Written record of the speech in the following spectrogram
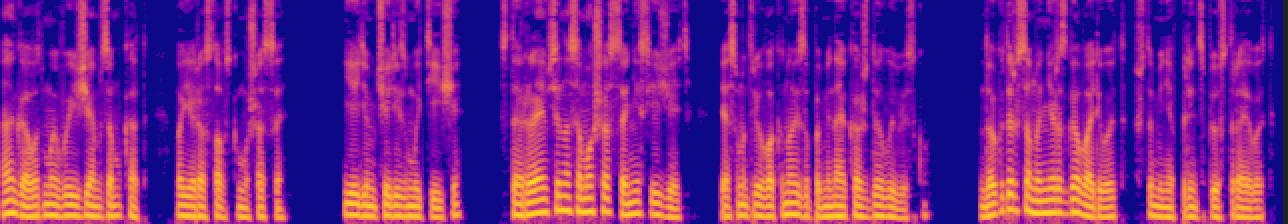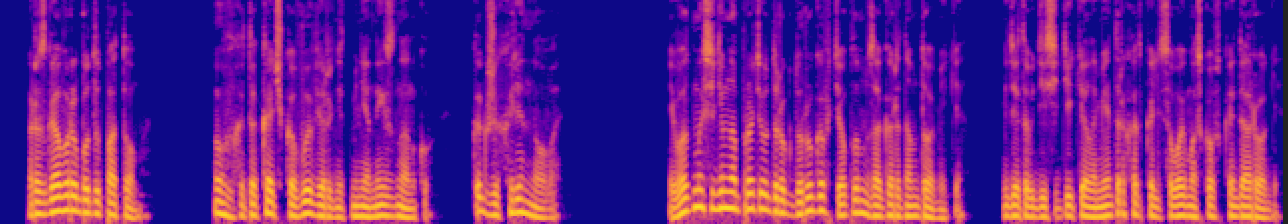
Ага, вот мы выезжаем за МКАД по Ярославскому шоссе. Едем через Мытище. Стараемся на само шоссе не съезжать. Я смотрю в окно и запоминаю каждую вывеску. Доктор со мной не разговаривает, что меня в принципе устраивает. Разговоры будут потом. Ух, эта качка вывернет меня наизнанку. Как же хреново. И вот мы сидим напротив друг друга в теплом загородном домике, где-то в десяти километрах от кольцевой московской дороги.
